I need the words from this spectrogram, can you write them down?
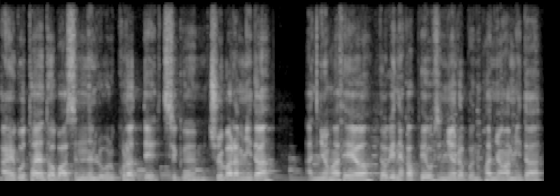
알고 타야 더 맛있는 롤코라떼 지금 출발합니다. 안녕하세요. 혁인의 카페에 오신 여러분 환영합니다.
